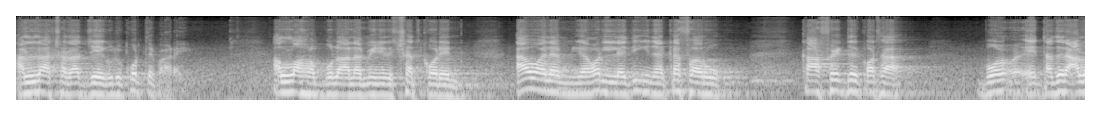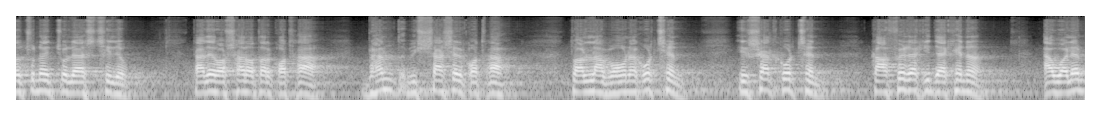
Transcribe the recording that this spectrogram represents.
আল্লাহ ছাড়া যে এগুলো করতে পারে। আল্লাহ রব্বুল আলমিন ইরশাদ করেন, আওয়ালাম ইয়াওয়াল্লাযীনা কাফারু? কাফেরদের কথা তাদের আলোচনায় চলে আসছিল, তাদের অসারতার কথা, ভ্রান্ত বিশ্বাসের কথা। তো আল্লাহ বর্ণনা করছেন, ইরশাদ করছেন, কাফেররা কি দেখে না? আওয়ালাম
